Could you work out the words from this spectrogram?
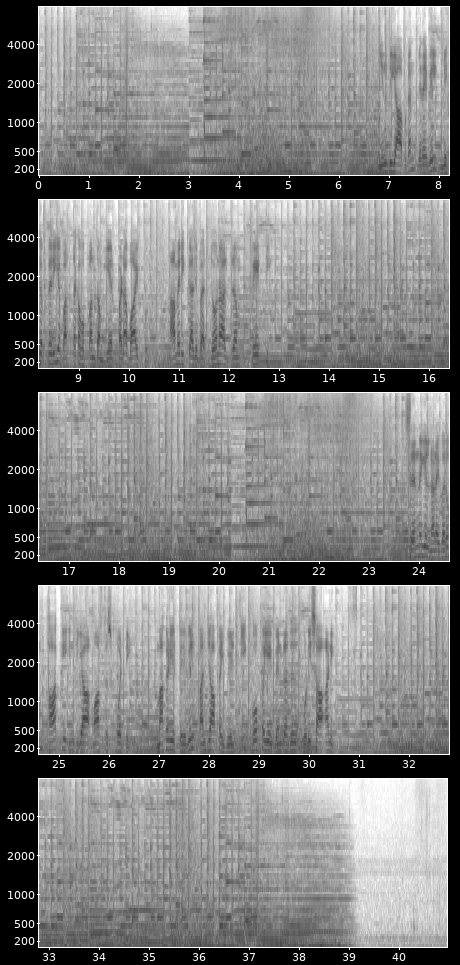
இந்தியாவுடன் விரைவில் மிகப்பெரிய வர்த்தக ஒப்பந்தம் ஏற்பட வாய்ப்பு. அமெரிக்க அதிபர் டொனால்ட் ட்ரம்ப் பேட்டி. சென்னையில் நடைபெறும் ஹாக்கி இந்தியா மாஸ்டர்ஸ் போட்டி. மகளிர் பிரிவில் பஞ்சாபை வீழ்த்தி கோப்பையை வென்றது ஒடிசா அணி.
